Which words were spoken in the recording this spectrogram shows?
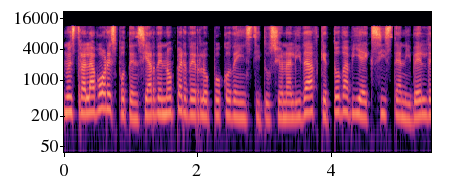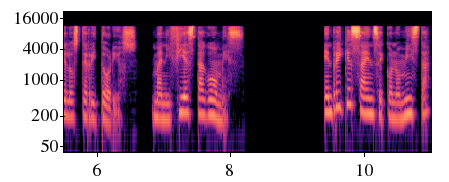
Nuestra labor es potenciar de no perder lo poco de institucionalidad que todavía existe a nivel de los territorios, manifiesta Gómez. Enrique Sáenz, economista,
